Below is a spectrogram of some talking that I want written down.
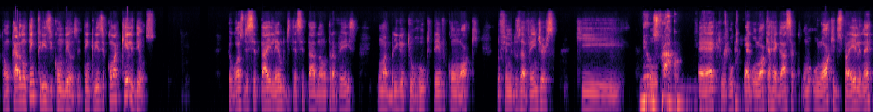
Então, o cara não tem crise com Deus, ele tem crise com aquele Deus. Eu gosto de citar, e lembro de ter citado na outra vez, uma briga que o Hulk teve com o Loki no filme dos Avengers, que Deus o, fraco. É, que o Hulk pega o Loki, arregaça, o Loki diz para ele, né?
